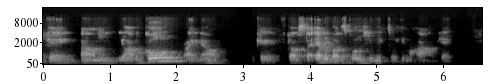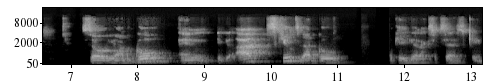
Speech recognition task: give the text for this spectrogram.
Okay. Um, you have a goal right now. Okay. Because that everybody's goal is unique to him or her. Okay. So you have a goal, and if you add skill to that goal, okay, you get like success. Okay.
